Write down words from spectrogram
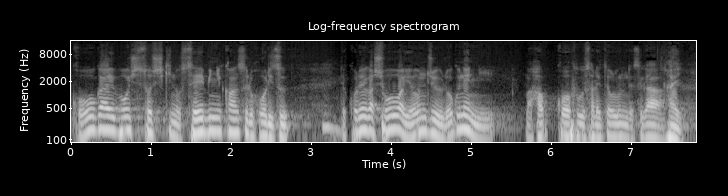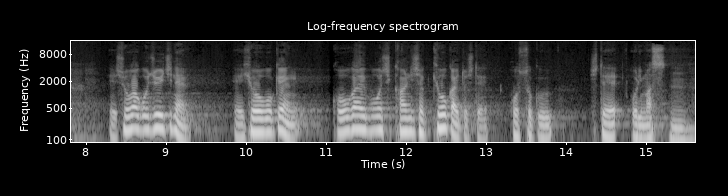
公害防止組織の整備に関する法律、でこれが昭和46年にまあは公布されておるんですが、はい。えー昭和51年、えー兵庫県公害防止管理者協会として発足しております。うん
